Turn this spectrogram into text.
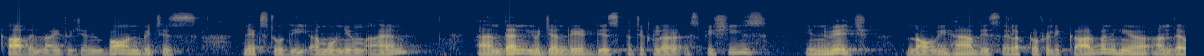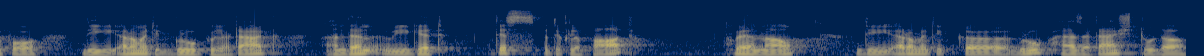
carbon nitrogen bond which is next to the ammonium ion. And then you generate this particular species in which now we have this electrophilic carbon here and therefore the aromatic group will attack. And then we get this particular part where now the aromatic uh, group has attached to the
